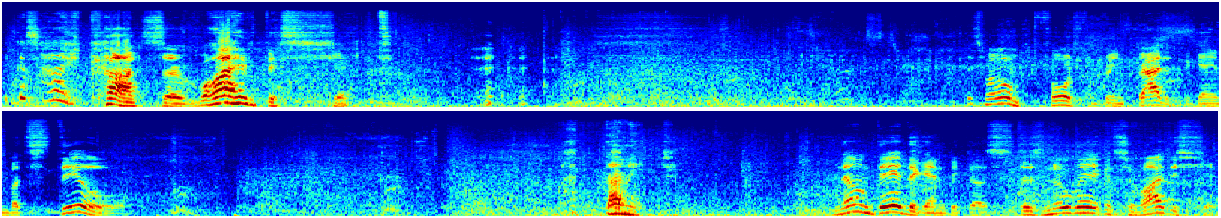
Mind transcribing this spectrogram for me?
Because I can't survive this shit. it's my own fault for being bad at the game, but still. God damn it. Now I'm dead again because there's no way I can survive this shit.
